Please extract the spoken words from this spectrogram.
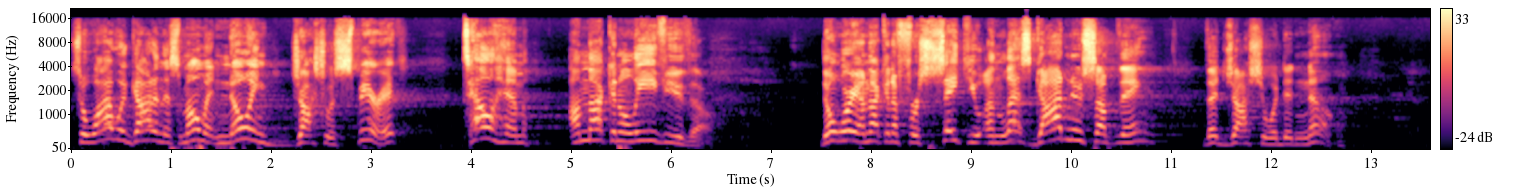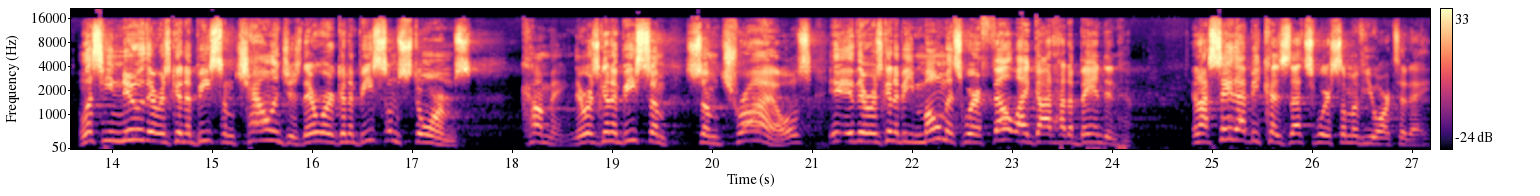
So, why would God in this moment, knowing Joshua's spirit, tell him, I'm not going to leave you though. Don't worry, I'm not going to forsake you unless God knew something that Joshua didn't know. Unless he knew there was going to be some challenges, there were going to be some storms coming. There was going to be some some trials. There was going to be moments where it felt like God had abandoned him. And I say that because that's where some of you are today.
